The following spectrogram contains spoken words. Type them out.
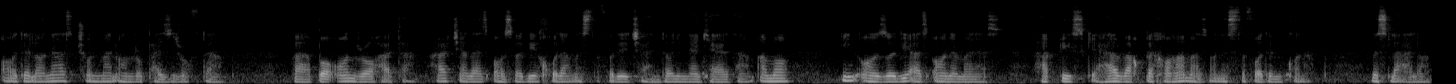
عادلانه است چون من آن را پذیرفتم و با آن راحتم. هرچند از آزادی خودم استفاده چندانی نکردم اما این آزادی از آن من است. حقی است که هر وقت بخواهم از آن استفاده می کنم مثل الان.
